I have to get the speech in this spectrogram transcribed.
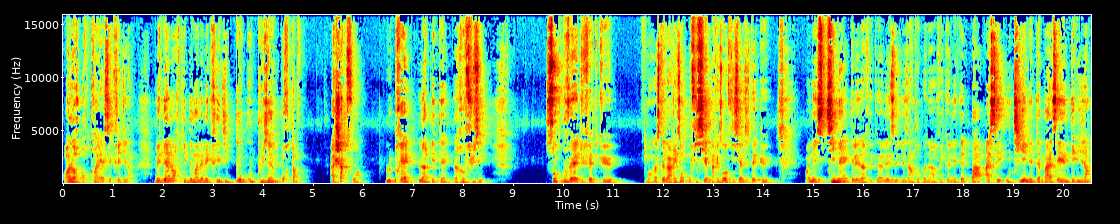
on leur octroyait ces crédits-là. Mais dès lors qu'ils demandaient des crédits beaucoup plus importants, à chaque fois, le prêt leur était refusé. Sous couvert du fait que, bon, ça c'était la raison officielle. La raison officielle, c'était que on estimait que les Africains, les, les entrepreneurs africains n'étaient pas assez outillés, n'étaient pas assez intelligents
